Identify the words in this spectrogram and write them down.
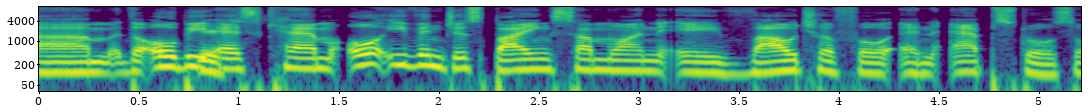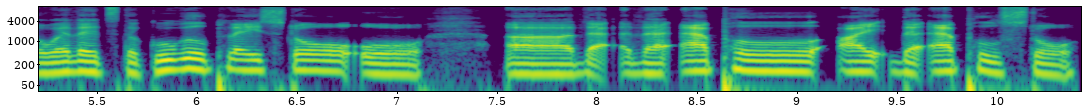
um, the OBS yes. Cam, or even just buying someone a voucher for an app store. So whether it's the Google Play Store or uh, the the Apple i the Apple Store,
